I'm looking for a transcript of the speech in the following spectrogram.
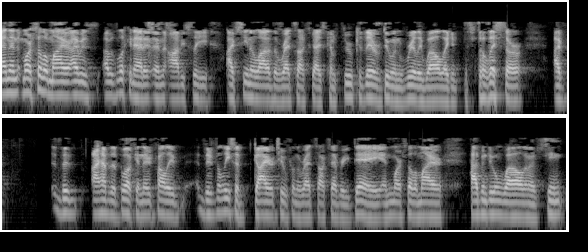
and then Marcelo Mayer, I was I was looking at it, and obviously I've seen a lot of the Red Sox guys come through because they're doing really well. Like the lists are, I've the I have the book, and there's probably there's at least a guy or two from the Red Sox every day, and Marcelo Mayer has been doing well, and I've seen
